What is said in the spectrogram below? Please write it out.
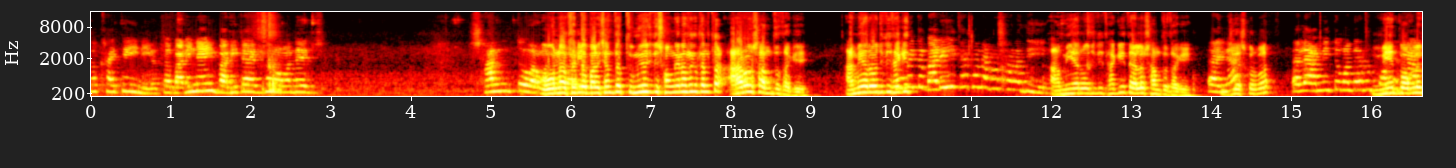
তো খাইতেই নেই ও তো বাড়ি নেই বাড়িটা একদম আমাদের শান্ত ও না। থাকলে বাড়ি শান্ত তুমিও যদি সঙ্গে না থাকে তাহলে তো আরও শান্ত থাকে। আমি আর ও যদি থাকি তুমি তো বাড়িই থাকো না সারাদিন। আমি আর ও যদি থাকি তাহলেও শান্ত থাকে। জিজ্ঞেস করবা। তাহলে আমি তোমাদের মেন প্রবলেম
